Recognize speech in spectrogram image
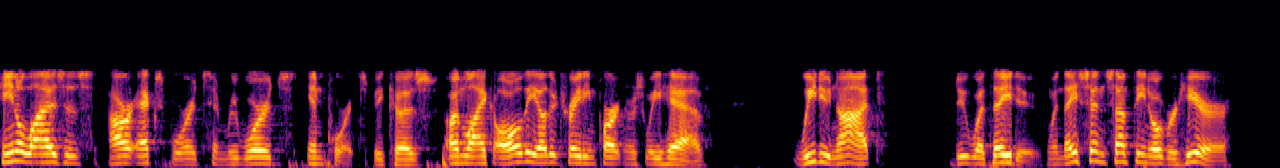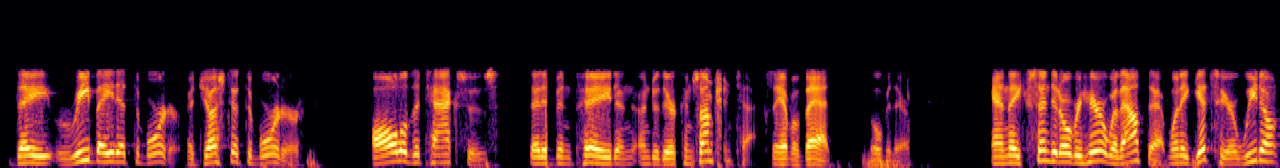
penalizes our exports and rewards imports because unlike all the other trading partners we have, we do not do what they do. When they send something over here, they rebate at the border, adjust at the border all of the taxes that have been paid and under their consumption tax. They have a VAT over there. And they send it over here without that. When it gets here, we don't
